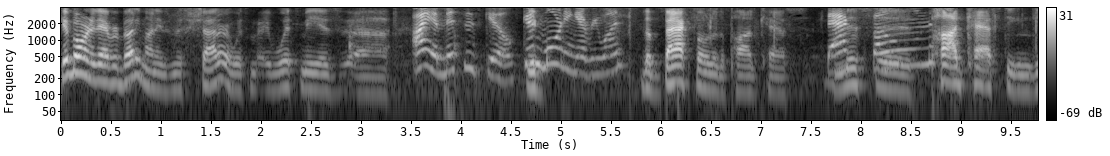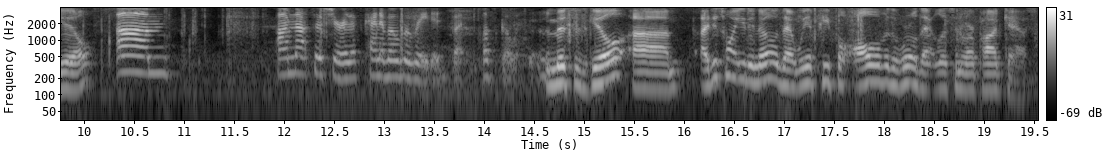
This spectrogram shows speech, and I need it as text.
Good morning, everybody. My name is Mr. Shatter. With with me is uh, I am Mrs. Gill. Good You- morning, everyone. the backbone of the podcast, Backbone? Mrs. Podcasting Gill. Um, I'm not so sure. That's kind of overrated, but let's go with it. Mrs. Gill, um, I just want you to know that we have people all over the world that listen to our podcast.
